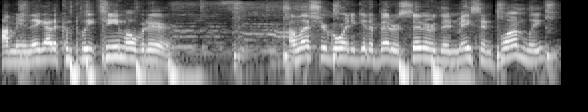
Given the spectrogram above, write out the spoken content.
I mean, they got a complete team over there. Unless you're going to get a better center than Mason Plumlee.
